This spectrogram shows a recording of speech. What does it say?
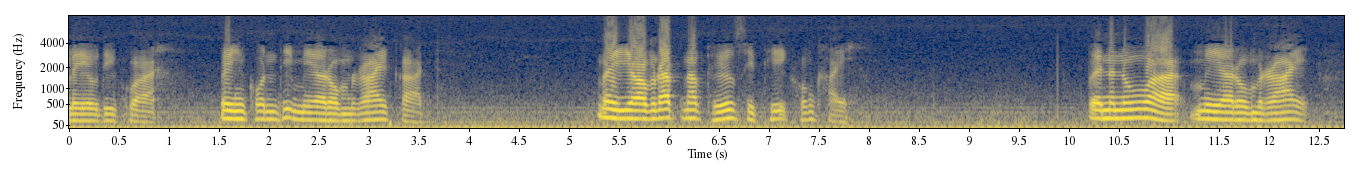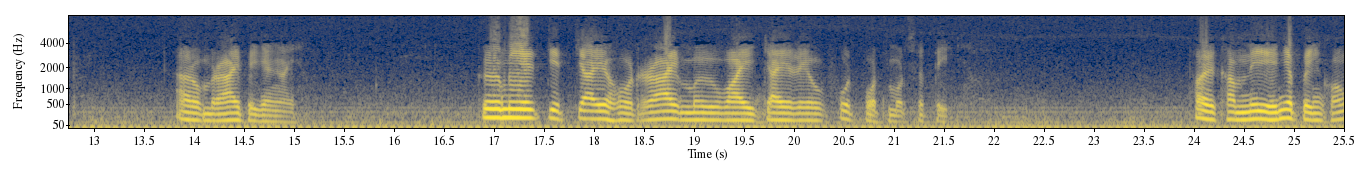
เลวดีกว่า เป็นคนที่มีอารมณ์ร้ายกาจไม่ยอมรับนับถือสิทธิของใคร เป็นอนุว่ามีอารมณ์ร้าย อารมณ์ร้ายเป็นยังไง คือมีจิตใจโหดร้ายมือไวใจเร็วพูดปดหมดสติถ้อยคำนี้เนี่ยเป็นของ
